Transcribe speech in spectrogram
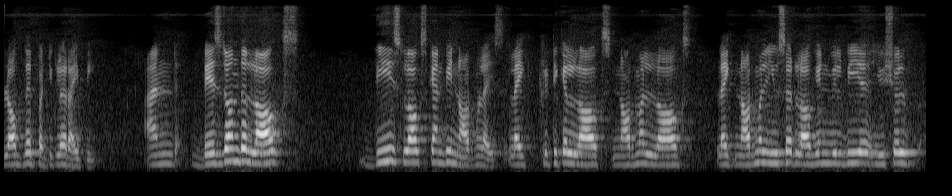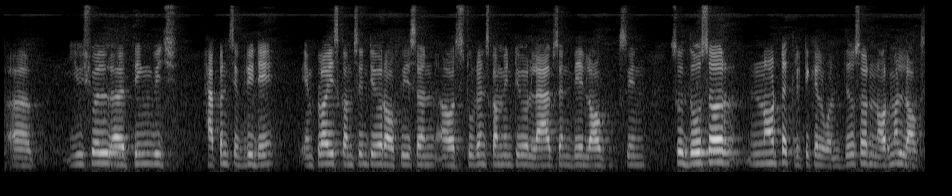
block that particular IP and based on the logs these logs can be normalized like critical logs normal logs like normal user login will be a usual uh, usual uh, thing which happens every day. Employees comes into your office and or students come into your labs and they logs in. So those are not a critical one. Those are normal logs.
